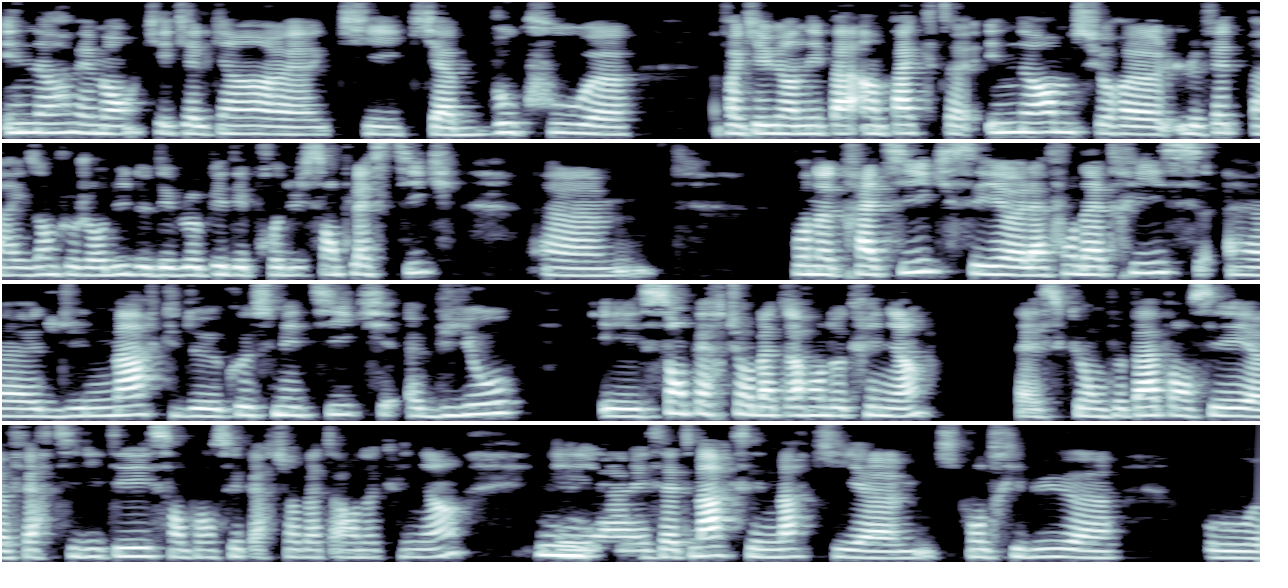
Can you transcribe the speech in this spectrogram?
énormément, qui est quelqu'un qui, qui, a beaucoup, enfin qui a eu un impact énorme sur le fait, par exemple, aujourd'hui de développer des produits sans plastique. pour notre pratique, c'est la fondatrice d'une marque de cosmétiques bio et sans perturbateurs endocriniens, parce qu'on ne peut pas penser fertilité sans penser perturbateurs endocriniens. Mmh. Et, cette marque, c'est une marque qui, qui contribue au,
